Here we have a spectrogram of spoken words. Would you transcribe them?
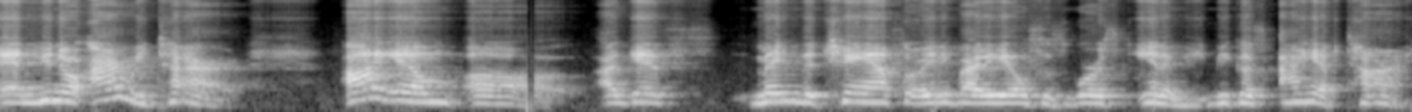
And, you know, I retired. I am, uh, I guess, maybe the chance or anybody else's worst enemy because I have time.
